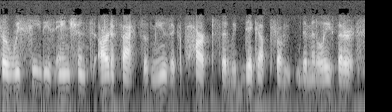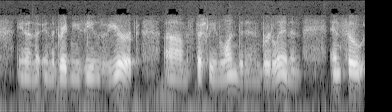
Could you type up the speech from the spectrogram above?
so we see these ancient artifacts of music, of harps that we dig up from the Middle East that are, you know, in the, in the great museums of Europe, um, especially in London and in Berlin, and and so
